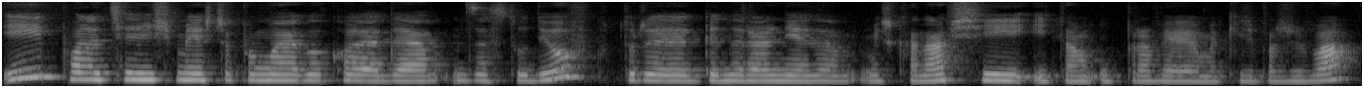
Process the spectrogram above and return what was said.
I polecieliśmy jeszcze po mojego kolegę ze studiów, który generalnie tam mieszka na wsi i tam uprawiają jakieś warzywa.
